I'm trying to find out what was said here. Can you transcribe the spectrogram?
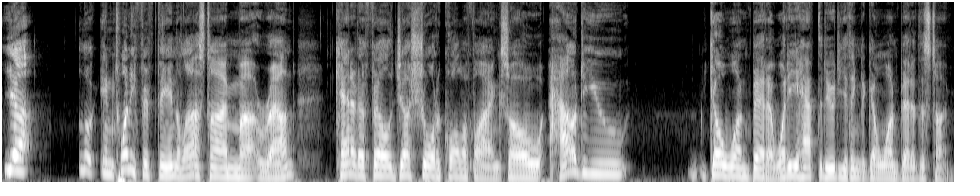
Yeah, look, in 2015, the last time around, Canada fell just short of qualifying. So, how do you go one better? What do you have to do, do you think, to go one better this time?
